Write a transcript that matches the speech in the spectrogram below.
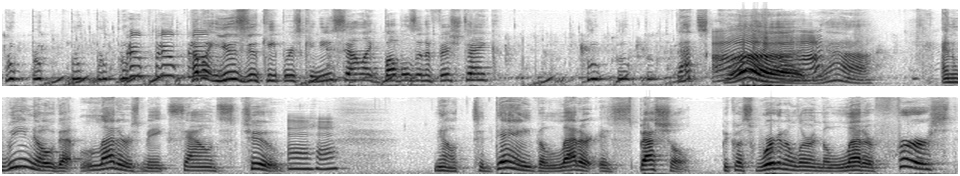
Bloop. bloop, bloop, How about you, zookeepers? Can you sound like bubbles in a fish tank? That's good. uh-huh. Yeah. And we know that letters make sounds too. Mm-hmm. Now, today the letter is special because we're going to learn the letter first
